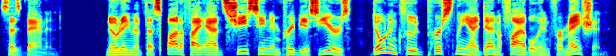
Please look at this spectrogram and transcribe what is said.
says Bannan, noting that the Spotify ads she's seen in previous years don't include personally identifiable information.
